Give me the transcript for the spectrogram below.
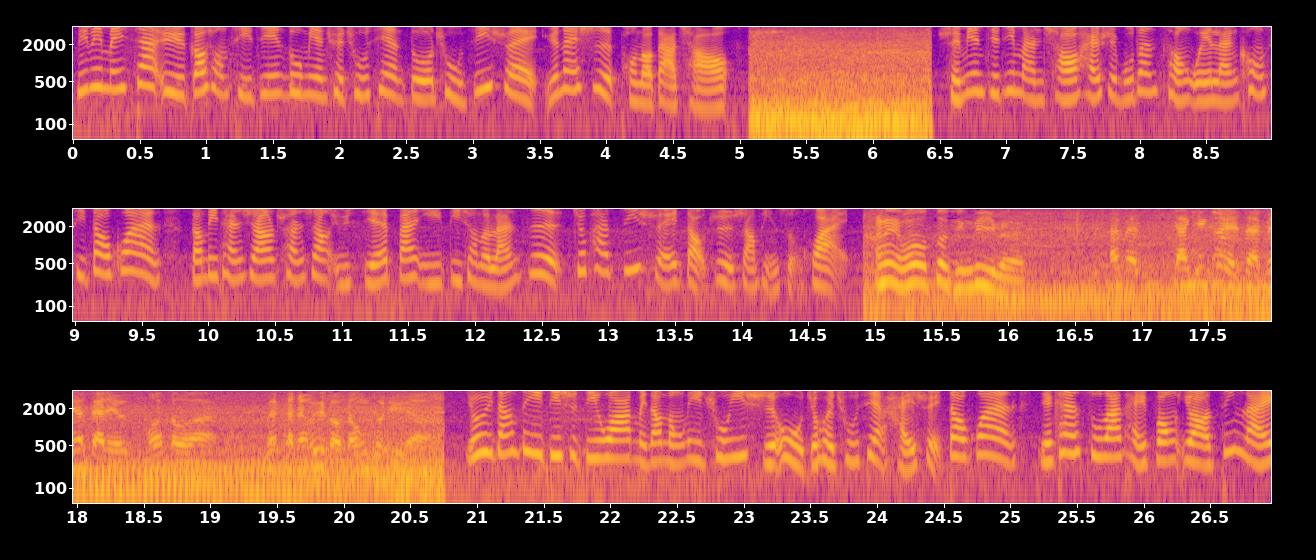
明明没下雨，高雄期间路面却出现多处积水，原来是碰到大潮。水面接近满潮，海水不断从围栏空隙倒灌，当地摊商穿上雨鞋搬移地上的篮子，就怕积水导致商品损坏。安尼我做行李呗。由于当地地势低洼，每到农历初一、十五就会出现海水倒灌。眼看苏拉台风又要进来，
